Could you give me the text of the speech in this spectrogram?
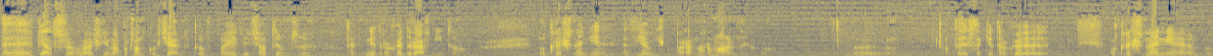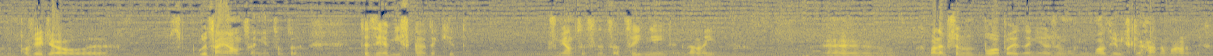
E, Piotrze, właśnie na początku chciałem tylko powiedzieć o tym, że tak mnie trochę drażni to określenie zjawisk paranormalnych, e, to jest takie trochę określenie, bym powiedział, e, spłycające nieco te, te zjawiska, takie brzmiące sensacyjnie i tak dalej. E, chyba lepsze by było powiedzenie, że mówimy o zjawiskach anomalnych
